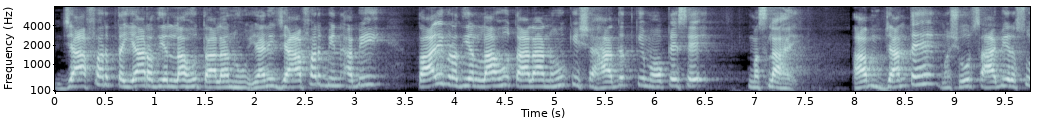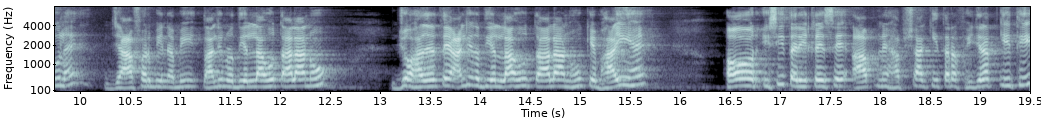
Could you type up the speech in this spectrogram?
जाफ़र तैयार रदी अल्लाह तु यानी जाफ़र बिन अभी तालिब रदी अल्लाह तु की शहादत के मौके से मसला है। आप जानते हैं, मशहूर साहबी रसूल हैं, जाफ़र बिन अभी तालिब रदी अल्लाह तु जो हज़रत अली रदी अल्लाह तु के भाई हैं, और इसी तरीके से आपने हफ्शा की तरफ़ हिजरत की थी।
